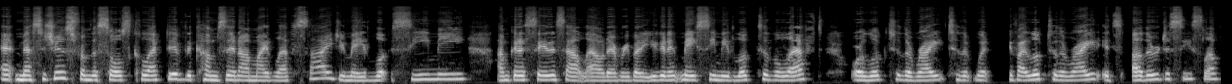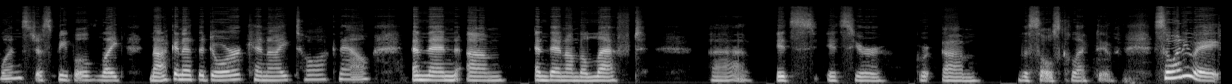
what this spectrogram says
eh, messages from the Souls Collective that comes in on my left side, you may look see me. I'm going to say this out loud, everybody. You're going to may see me look to the left or look to the right. To the if I look to the right, it's other deceased loved ones, just people like knocking at the door. Can I talk now? And then um, and then on the left, uh, it's it's your um, the Souls Collective. So anyway,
